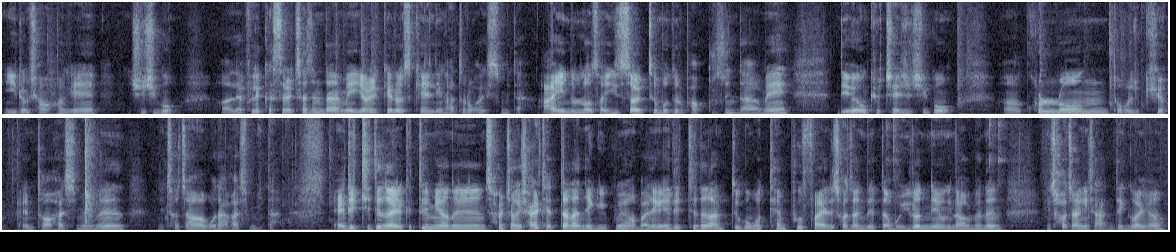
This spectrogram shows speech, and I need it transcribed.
이름 정확하게 주시고 어, replicas를 찾은 다음에 10개로 scaling 하도록 하겠습니다. I 눌러서 insert 모드로 바꾸신 다음에 내용 교체해 주시고 어, 콜론 WQ 엔터 하시면은 저장하고 나가십니다. edited가 이렇게 뜨면은 설정이 잘 됐다는 얘기고요. 만약에 edited가 안 뜨고 뭐 temp 파일에 저장됐다 뭐 이런 내용이 나오면은 저장이 잘 안 된 거예요.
